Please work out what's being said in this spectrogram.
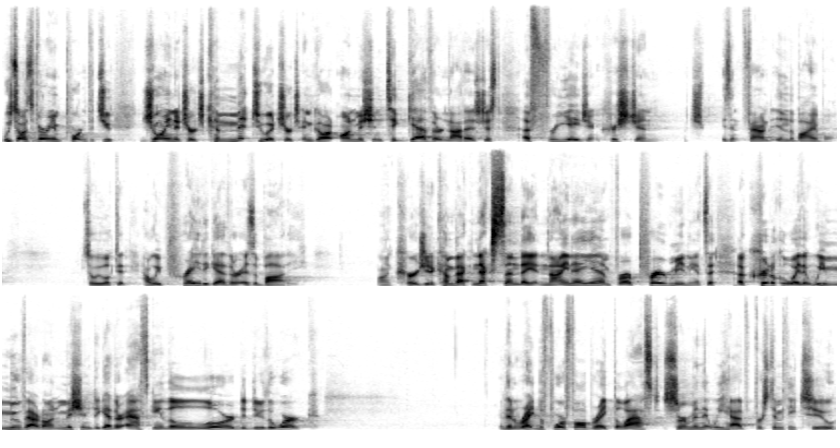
We saw it's very important that you join a church, commit to a church, and go out on mission together, not as just a free agent Christian, which isn't found in the Bible. So we looked at how we pray together as a body I'll encourage you to come back next Sunday at 9 a.m. for our prayer meeting. It's a, a critical way that we move out on mission together, asking the Lord to do the work. And then, right before fall break, the last sermon that we had, 1 Timothy 2,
